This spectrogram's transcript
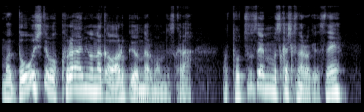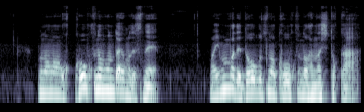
まあ、どうしても暗闇の中を歩くようになるもんですから、まあ、突然難しくなるわけですね。この幸福の問題もですね、まあ、今まで動物の幸福の話とか、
